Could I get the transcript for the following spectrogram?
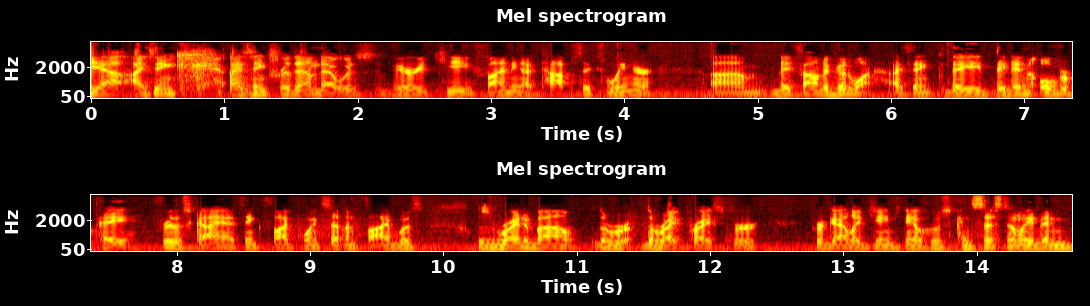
Yeah, I think I think for them that was very key. Finding a top six winger, um, they found a good one. I think they they didn't overpay for this guy. I think five point seven five was was right about the the right price for for a guy like James Neal, who's consistently been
